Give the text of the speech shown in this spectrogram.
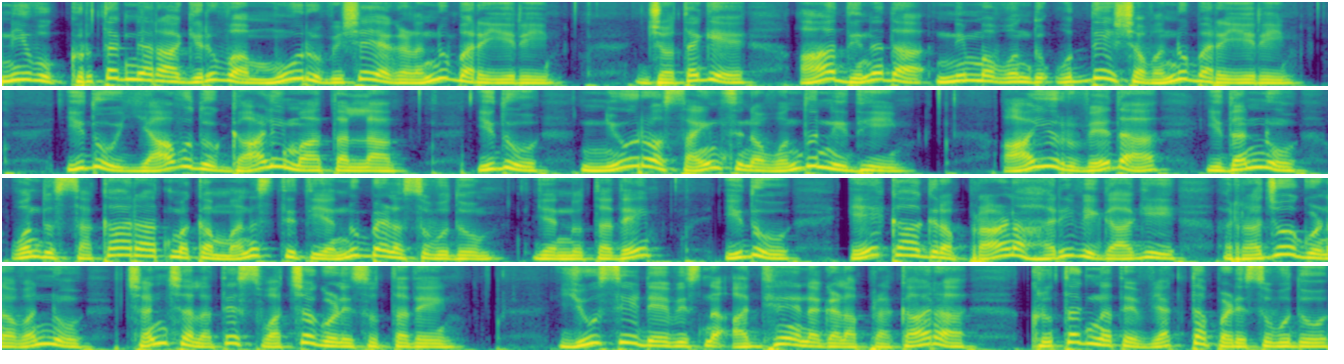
ನೀವು ಕೃತಜ್ಞರಾಗಿರುವ ಮೂರು ವಿಷಯಗಳನ್ನು ಬರೆಯಿರಿ. ಜೊತೆಗೆ ಆ ದಿನದ ನಿಮ್ಮ ಒಂದು ಉದ್ದೇಶವನ್ನು ಬರೆಯಿರಿ. ಇದು ಯಾವುದು ಗಾಳಿ ಮಾತಲ್ಲ, ಇದು ನ್ಯೂರೋಸೈನ್ಸಿನ ಒಂದು ನಿಧಿ. ಆಯುರ್ವೇದ ಇದನ್ನು ಒಂದು ಸಕಾರಾತ್ಮಕ ಮನಸ್ಥಿತಿಯನ್ನು ಬೆಳೆಸುವುದು ಎನ್ನುತ್ತದೆ. ಇದು ಏಕಾಗ್ರ ಪ್ರಾಣ ಹರಿವಿಗಾಗಿ ರಜೋಗುಣವನ್ನು ಚಂಚಲತೆ ಸ್ವಚ್ಛಗೊಳಿಸುತ್ತದೆ. ಯುಸಿ ಡೇವಿಸ್ನ ಅಧ್ಯಯನಗಳ ಪ್ರಕಾರ ಕೃತಜ್ಞತೆ ವ್ಯಕ್ತಪಡಿಸುವುದು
